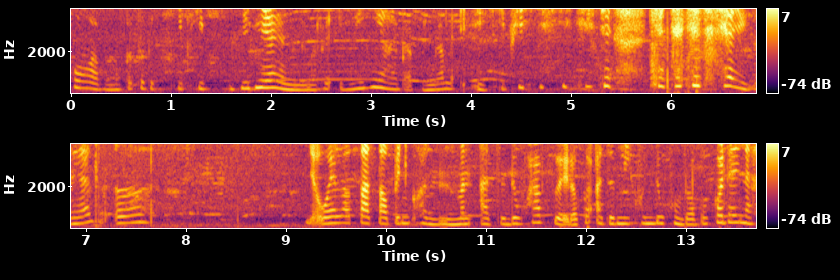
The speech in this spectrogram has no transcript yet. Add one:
คงแบบมันก็จะเป็นคลิปคลิปเฮี้ยอย่างนึงเลยเฮี้ยแบบนี้นั่นแหละอีกคลิปเฮี้ยๆเชี่ยเชี่ยเชี่ยเชี่ยเชี่ยเชี่ยอย่างนั้นเออเดี๋ยวเวลาตัดต่อเป็นคนมันอาจจะดูภาพสวย แล้วก็อาจจะมีคนดูของเราก็ได้นะ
